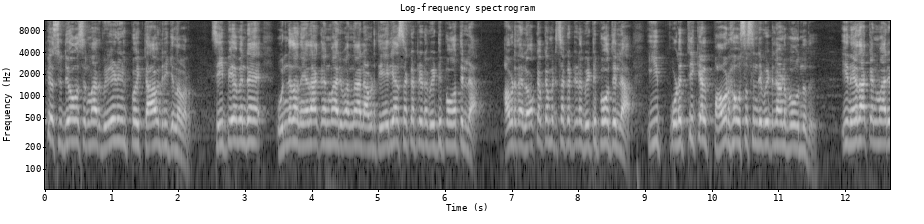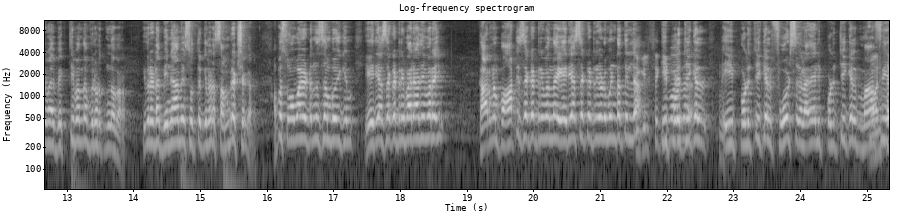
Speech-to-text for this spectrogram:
പി എസ് ഉദ്യോഗസ്ഥന്മാർ വീടിൽ പോയി കാവലിരിക്കുന്നവർ. സി പി എമ്മിന്റെ ഉന്നത നേതാക്കന്മാർ വന്നാൽ അവിടുത്തെ ഏരിയ സെക്രട്ടറിയുടെ വീട്ടിൽ പോകത്തില്ല. അവിടുത്തെ ലോക്കൽ കമ്മിറ്റി സെക്രട്ടറിയുടെ വീട്ടിൽ പോകത്തില്ല. ഈ പൊളിറ്റിക്കൽ പവർ ഹൗസസിന്റെ വീട്ടിലാണ് പോകുന്നത്. ഈ നേതാക്കന്മാരുമായി വ്യക്തിബന്ധം പുലർത്തുന്നവർ ഇവരുടെ ബിനാമി സ്വത്തുക്കളുടെ സംരക്ഷകർ. അപ്പോൾ സ്വാഭാവികമായിട്ടും എന്ത് സംഭവിക്കും? ഏരിയ സെക്രട്ടറി പരാതി പറയും. കാരണം പാർട്ടി സെക്രട്ടറി വന്ന ഏരിയ സെക്രട്ടറിയോട് മിണ്ടത്തില്ല. ഈ പൊളിറ്റിക്കൽ ഈ പൊളിറ്റിക്കൽ ഫോഴ്സുകൾ അതായത് ഈ പൊളിറ്റിക്കൽ മാഫിയ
